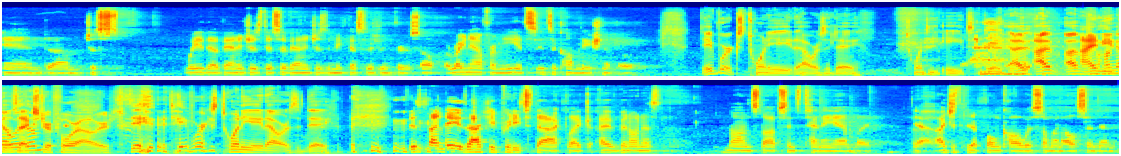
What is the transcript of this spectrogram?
and um, just weigh the advantages, disadvantages, and make that decision for yourself. But right now, for me, it's it's a combination of both. Dave works 28 hours a day. 28. I, I've, I've I need those with him. extra four hours. Dave, Dave works 28 hours a day. this Sunday is actually pretty stacked. Like I've been on a nonstop since 10 a.m. Like yeah, I just did a phone call with someone else, and then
